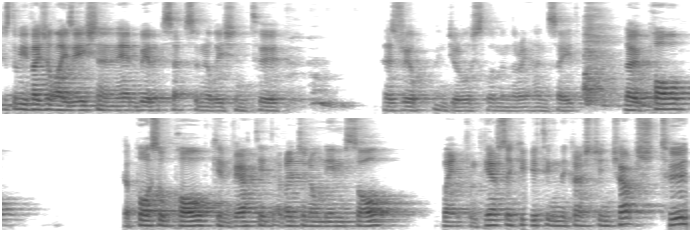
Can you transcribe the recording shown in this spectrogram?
Just a wee visualization and then where it sits in relation to Israel and Jerusalem on the right hand side. Now, Paul, the Apostle Paul, converted, original name Saul, went from persecuting the Christian church to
